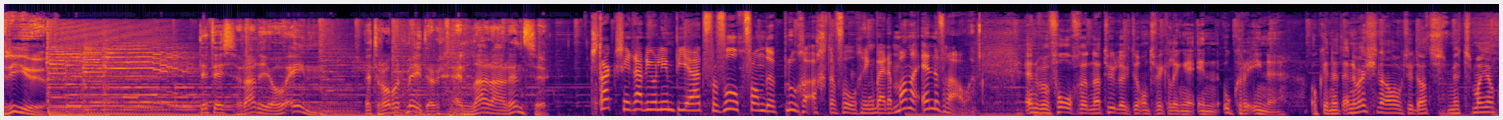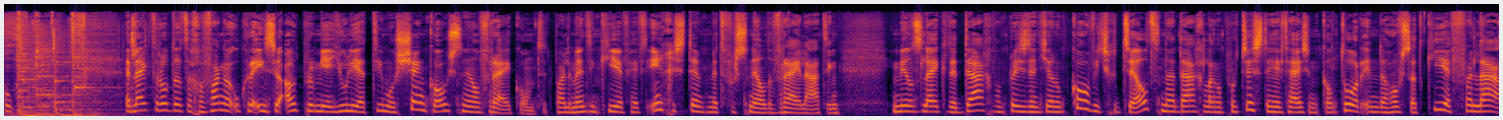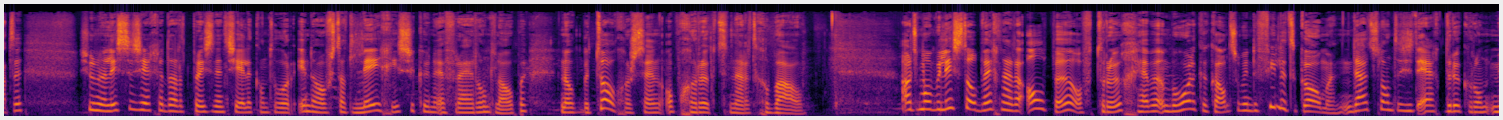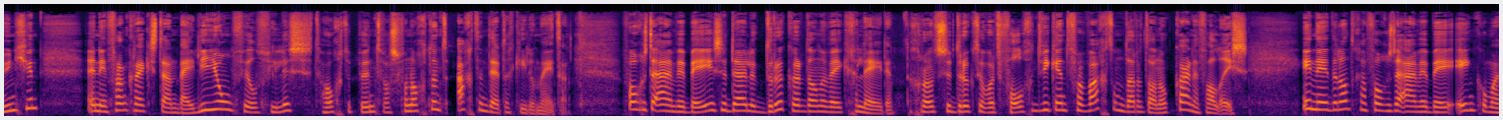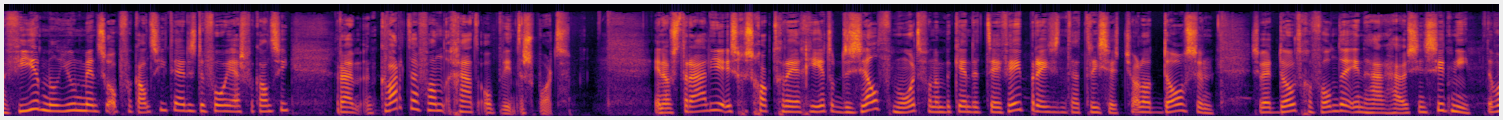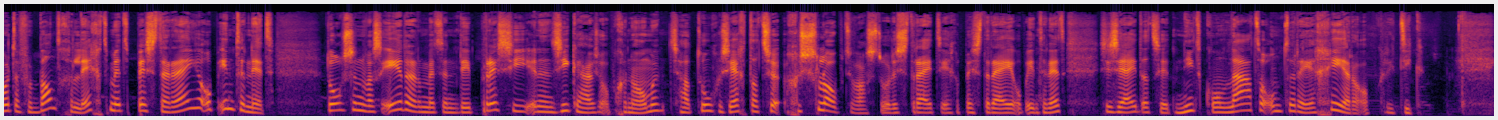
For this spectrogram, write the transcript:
3 uur. Dit is Radio 1 met Robert Meter en Lara Rensen. Straks in Radio Olympia het vervolg van de ploegenachtervolging... bij de mannen en de vrouwen. En we volgen natuurlijk de ontwikkelingen in Oekraïne. Ook in het NOS-journaal hoort u dat met Marjan Koek. Het lijkt erop dat de gevangen Oekraïense oud-premier Julia Timoshenko snel vrijkomt. Het parlement in Kiev heeft ingestemd met versnelde vrijlating. Inmiddels lijken de dagen van president Janukovic geteld. Na dagenlange protesten heeft hij zijn kantoor in de hoofdstad Kiev verlaten. Journalisten zeggen dat het presidentiële kantoor in de hoofdstad leeg is. Ze kunnen er vrij rondlopen. En ook betogers zijn opgerukt naar het gebouw. Automobilisten op weg naar de Alpen of terug hebben een behoorlijke kans om in de file te komen. In Duitsland is het erg druk rond München en in Frankrijk staan bij Lyon veel files. Het hoogtepunt was vanochtend 38 kilometer. Volgens de ANWB is het duidelijk drukker dan een week geleden. De grootste drukte wordt volgend weekend verwacht omdat het dan ook carnaval is. In Nederland gaan volgens de ANWB 1,4 miljoen mensen op vakantie tijdens de voorjaarsvakantie. Ruim een kwart daarvan gaat op wintersport. In Australië is geschokt gereageerd op de zelfmoord van een bekende tv-presentatrice Charlotte Dawson. Ze werd doodgevonden in haar huis in Sydney. Er wordt een verband gelegd met pesterijen op internet. Dawson was eerder met een depressie in een ziekenhuis opgenomen. Ze had toen gezegd dat ze gesloopt was door de strijd tegen pesterijen op internet. Ze zei dat ze het niet kon laten om te reageren op kritiek.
